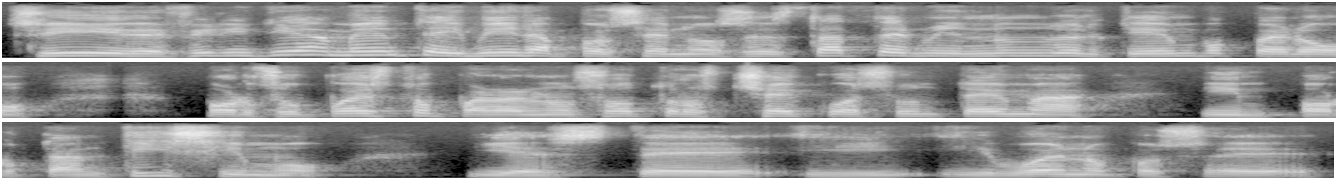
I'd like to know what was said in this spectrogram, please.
Sí, definitivamente. Y mira, pues se nos está terminando el tiempo, pero por supuesto para nosotros Checo es un tema importantísimo. Y este, y, bueno, pues eh,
